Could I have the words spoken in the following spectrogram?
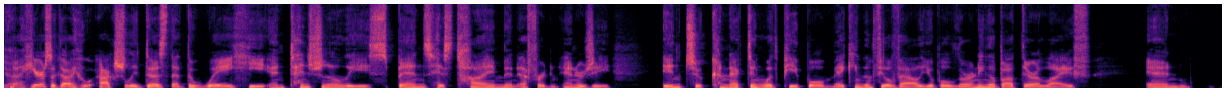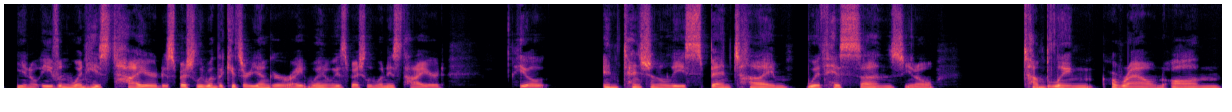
yeah. Now, here's a guy who actually does that the way he intentionally spends his time and effort and energy into connecting with people, making them feel valuable, learning about their life. And, you know, even when he's tired, especially when the kids are younger, right? When, especially when he's tired, he'll intentionally spend time with his sons, you know, tumbling around on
